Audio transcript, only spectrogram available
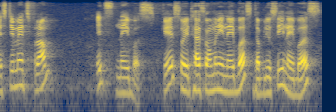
estimates from its neighbors. Okay so it has how many neighbors? Wc neighbors.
